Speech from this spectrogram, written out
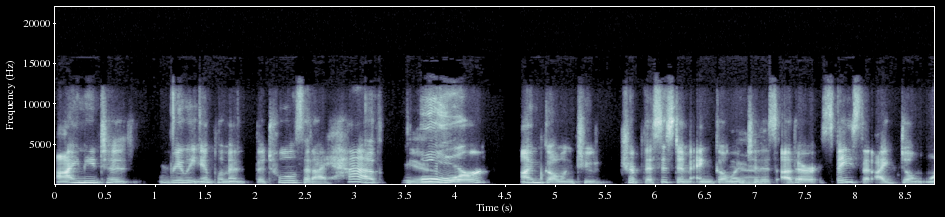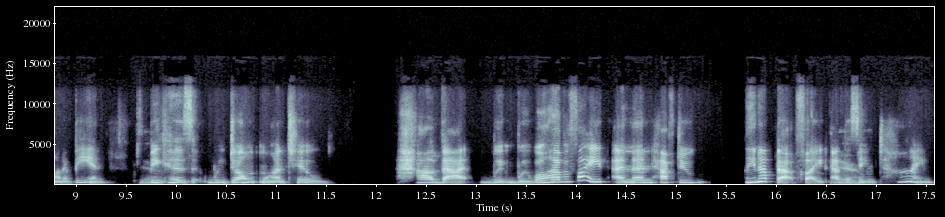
I need to really implement the tools that I have, yeah. or I'm going to trip the system and go yeah. into this other space that I don't want to be in yeah. because we don't want to have that. We, we will have a fight and then have to clean up that fight at the same time.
